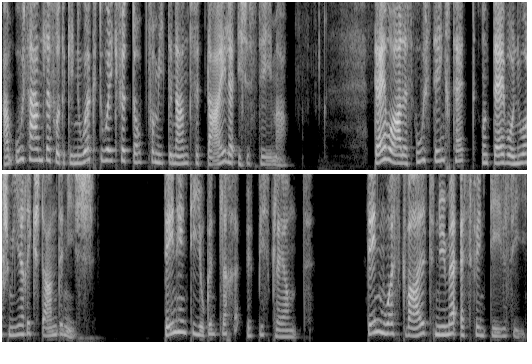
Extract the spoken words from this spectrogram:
Am Aushandeln von der Genugtuung für die Opfer miteinander verteilen ist ein Thema. Der, wo alles ausdenkt hat und der, wo nur schmierig gestanden ist. Den haben die Jugendlichen etwas gelernt. Den muss Gewalt nicht mehr ein Ventil sein.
